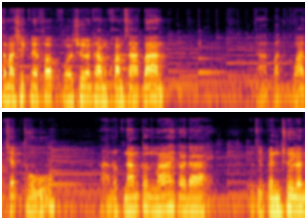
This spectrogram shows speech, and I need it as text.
สมาชิกในครอบครัวช่วยกันทำความสะอาดบ้าน ปัดกวาดเช็ดถูรดน้ำต้นไม้ก็ได้หรือจะเป็นช่วยกัน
